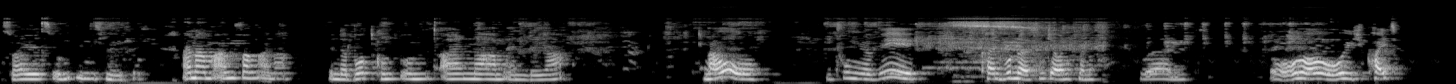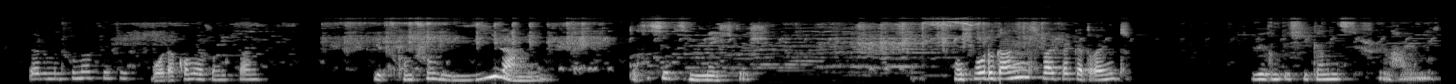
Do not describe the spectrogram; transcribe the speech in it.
Das war jetzt irgendwie nicht nötig. Einer am Anfang, einer, wenn der Bot kommt und einer am Ende, ja? Au. Die tun mir weh. Kein Wunder, es sind ja auch nicht meine Friends. Oh, oh, oh ich peite. werde mit 140. Boah, da kommen ja schon die kleinen. Jetzt kommt schon die Lilanen. Das ist jetzt mächtig. Ich wurde ganz weit weggedrängt. Während ich hier ganz schnell heilen muss.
